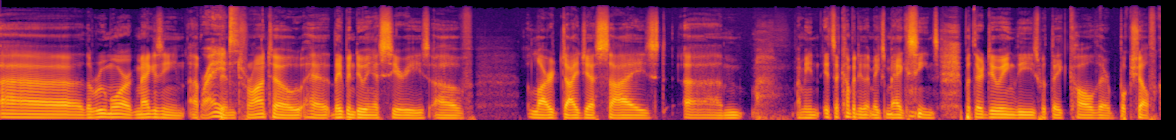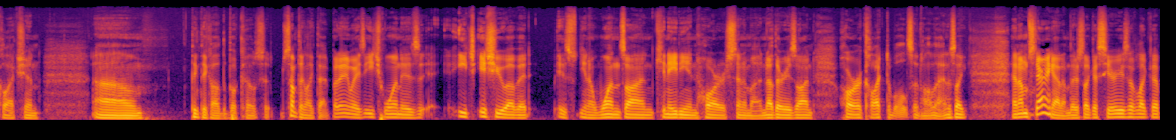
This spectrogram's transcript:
uh, the Rue Morgue magazine up Right. in Toronto. Ha- they've been doing a series of large digest sized. Um, I mean, it's a company that makes magazines, but they're doing these what they call their bookshelf collection. Um, I think they call it the book coach, something like that. But anyways, each one is each issue of it is you know one's on Canadian horror cinema, another is on horror collectibles and all that. It's like, and I'm staring at them. There's like a series of like a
